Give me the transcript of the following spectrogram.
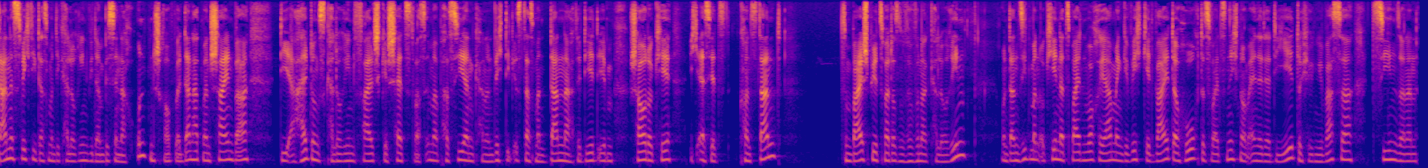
dann ist wichtig, dass man die Kalorien wieder ein bisschen nach unten schraubt, weil dann hat man scheinbar die Erhaltungskalorien falsch geschätzt, was immer passieren kann. Und wichtig ist, dass man dann nach der Diät eben schaut, okay, ich esse jetzt konstant zum Beispiel 2500 Kalorien und dann sieht man, okay, in der zweiten Woche, ja, mein Gewicht geht weiter hoch. Das war jetzt nicht nur am Ende der Diät durch irgendwie Wasser ziehen, sondern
